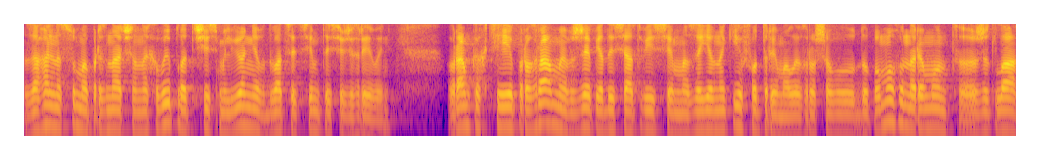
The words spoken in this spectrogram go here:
Загальна сума призначених виплат 6 мільйонів 27 тисяч гривень. В рамках цієї програми вже 58 заявників отримали грошову допомогу на ремонт е, житла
